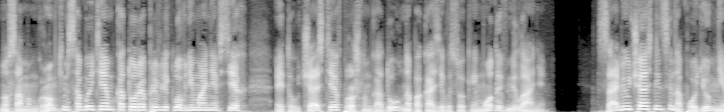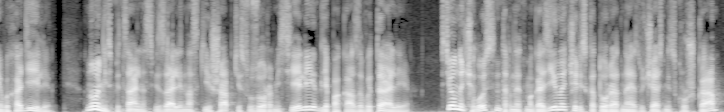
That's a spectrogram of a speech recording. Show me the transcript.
Но самым громким событием, которое привлекло внимание всех, это участие в прошлом году на показе высокой моды в Милане. Сами участницы на подиум не выходили, но они специально связали носки и шапки с узорами селии для показа в Италии. Все началось с интернет-магазина, через который одна из участниц кружка,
